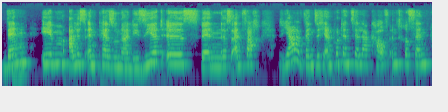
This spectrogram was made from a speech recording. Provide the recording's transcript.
wenn mhm. eben alles entpersonalisiert ist, wenn es einfach, ja, wenn sich ein potenzieller Kaufinteressent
